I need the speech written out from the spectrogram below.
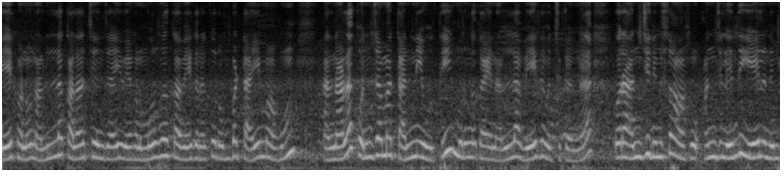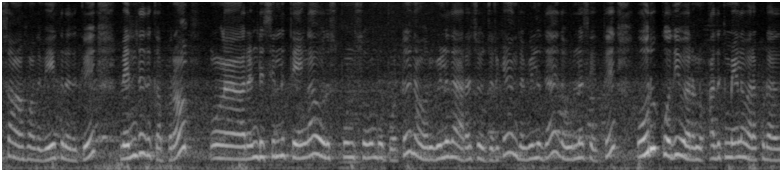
வேகணும். நல்லா கலர் சேஞ்ச் ஆகி வேகணும். முருங்கைக்காய் வேகிறதுக்கு ரொம்ப டைம் ஆகும். அதனால் கொஞ்சமாக தண்ணி ஊற்றி முருங்கைக்காயை நல்லா வேக வச்சுக்கோங்க. ஒரு அஞ்சு நிமிஷம் ஆகும். அஞ்சுலேருந்து ஏழு நிமிஷம் ஆகும் அது வேகிறதுக்கு. வெந்ததுக்கப்புறம் ரெண்டு சில்லு தேங்காய் ஒரு ஸ்பூன் சோம்பு போட்டு நான் ஒரு விழுதை அரைச்சி வச்சுருக்கேன். அந்த விழுதை அதை உள்ளே சேர்த்து ஒரு கொதி வரணும். அதுக்கு மேலே வரக்கூடாது.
